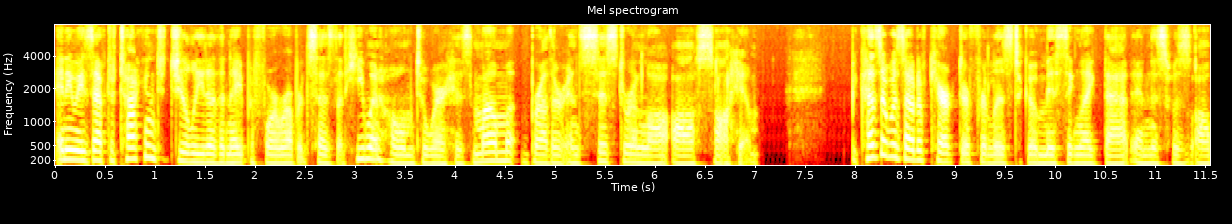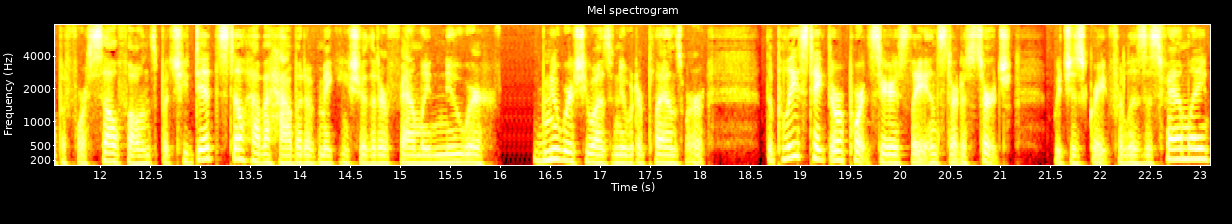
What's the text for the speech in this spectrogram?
Anyways, after talking to Julita the night before, Robert says that he went home to where his mom, brother, and sister in law all saw him. Because it was out of character for Liz to go missing like that, and this was all before cell phones, but she did still have a habit of making sure that her family knew where knew where she was and knew what her plans were. The police take the report seriously and start a search which is great for Liz's family,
